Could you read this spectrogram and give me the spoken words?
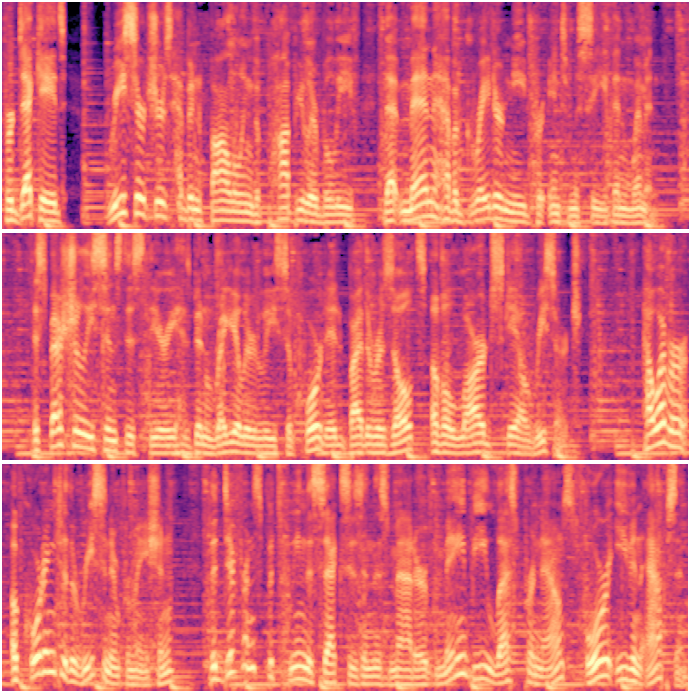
For decades, researchers have been following the popular belief that men have a greater need for intimacy than women, especially since this theory has been regularly supported by the results of a large scale research. However, according to the recent information, the difference between the sexes in this matter may be less pronounced or even absent.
